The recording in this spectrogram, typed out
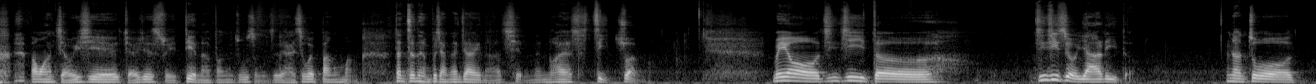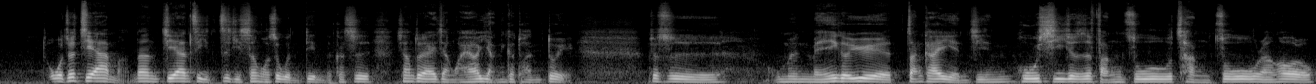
帮忙缴一些缴一些水电啊、房租什么之类，还是会帮忙，但真的很不想跟家里拿钱，那都还是自己赚嘛。没有经济的，经济是有压力的。那做我就接案嘛，但接案自己自己生活是稳定的，可是相对来讲，我还要养一个团队。就是我们每一个月张开眼睛呼吸，就是房租、场租，然后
